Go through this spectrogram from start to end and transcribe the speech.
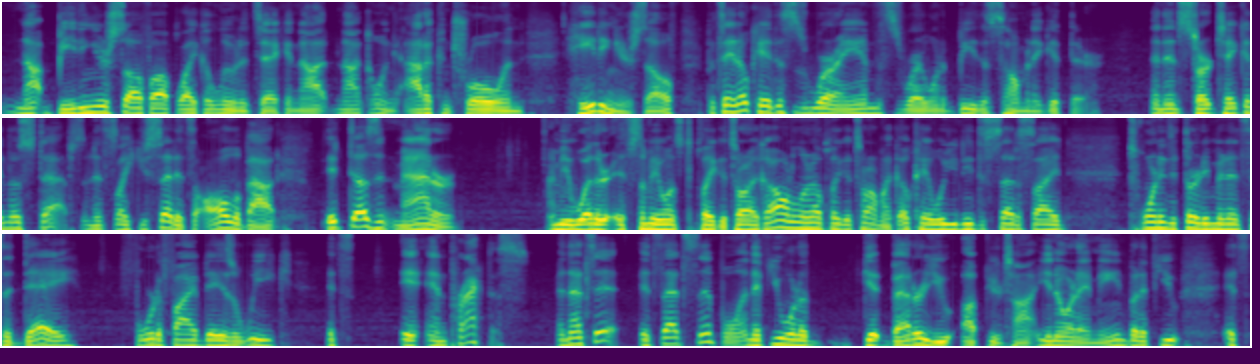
not beating yourself up like a lunatic and not not going out of control and hating yourself but saying okay this is where I am this is where I want to be this is how I'm going to get there and then start taking those steps and it's like you said it's all about it doesn't matter I mean, whether if somebody wants to play guitar, like, "Oh, I want to learn how to play guitar, I'm like, okay, well, you need to set aside 20 to 30 minutes a day, four to five days a week. It's i- and practice. And that's it. It's that simple. And if you want to get better, you up your time. You know what I mean? But if you, it's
